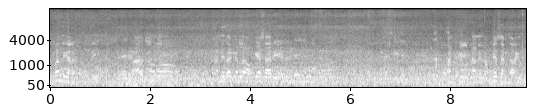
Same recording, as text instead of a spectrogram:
ఇబ్బంది కలుగుతుంది. రాష్ట్రంలో అన్ని దగ్గరలో ఒకేసారి పంట వేయటం అనేది ఒకేసారి జరగదు.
